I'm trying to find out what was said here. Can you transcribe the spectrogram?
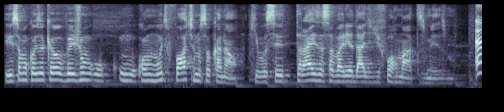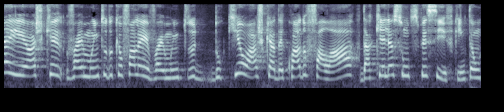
isso é uma coisa que eu vejo um, um, como muito forte no seu canal, que você traz essa variedade de formatos mesmo. É, e eu acho que vai muito do que eu falei, vai muito do que eu acho que é adequado falar daquele assunto específico. Então,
